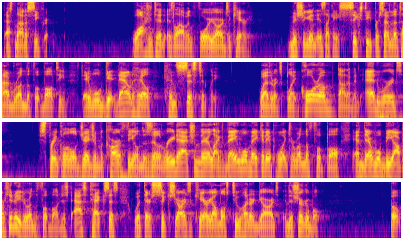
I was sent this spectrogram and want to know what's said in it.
That's not a secret. Washington is allowing four yards a carry. Michigan is like a 60% of the time run the football team. They will get downhill consistently, whether it's Blake Corum, Donovan Edwards, sprinkle a little JJ McCarthy on the zone read action there. Like they will make it a point to run the football, and there will be opportunity to run the football. Just ask Texas with their six yards to carry, almost 200 yards in the Sugar Bowl. But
